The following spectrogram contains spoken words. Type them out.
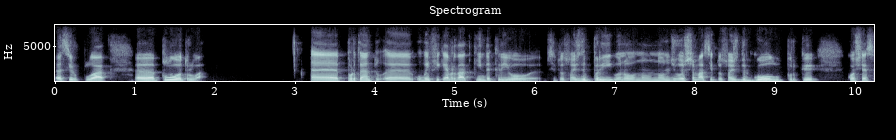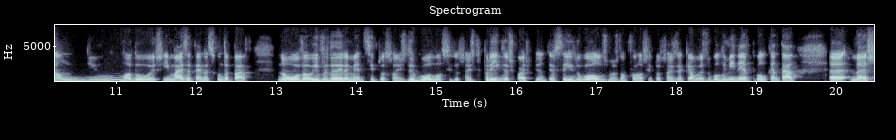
a circular uh, pelo outro lado. Uh, portanto, uh, o Benfica é verdade que ainda criou uh, situações de perigo. Eu não, não, não lhes vou chamar situações de golo, porque, com exceção de uma ou duas, e mais até na segunda parte, não houve ali verdadeiramente situações de golo ou situações de perigo, das quais podiam ter saído golos, mas não foram situações daquelas de golo iminente, de golo cantado. mas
